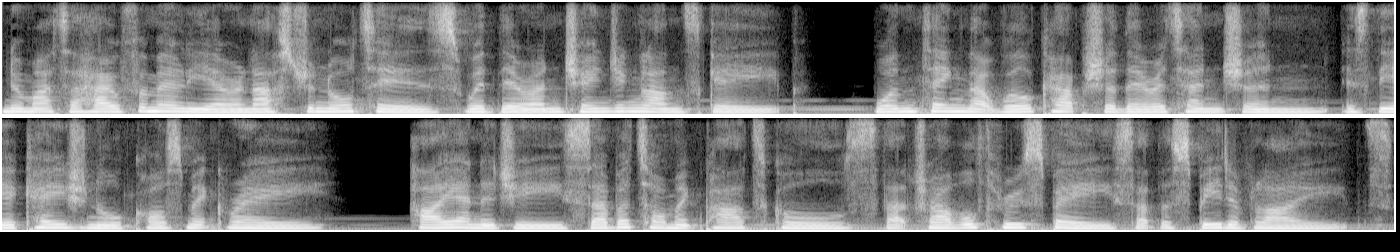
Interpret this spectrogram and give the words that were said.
No matter how familiar an astronaut is with their unchanging landscape, one thing that will capture their attention is the occasional cosmic ray, high energy subatomic particles that travel through space at the speed of light,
